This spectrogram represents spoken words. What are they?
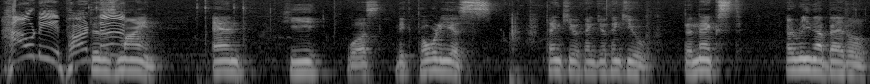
Howdy, partner. This is mine. And he was victorious. Thank you, thank you, thank you. The next arena battle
